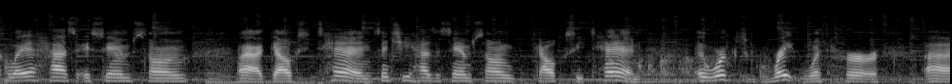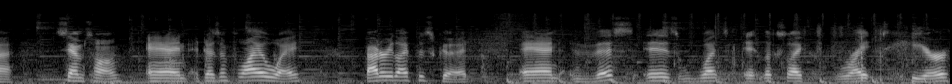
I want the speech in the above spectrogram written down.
Kalea has a Samsung uh, Galaxy 10. Since she has a Samsung Galaxy 10, it works great with her uh, Samsung and it doesn't fly away. Battery life is good. And this is what it looks like right here.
